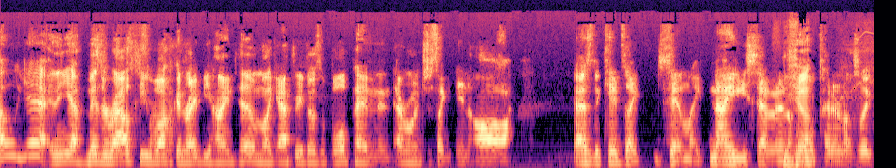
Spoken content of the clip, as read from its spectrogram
Oh yeah, and then you have Misiorowski walking right behind him, like after he throws a bullpen, and everyone's just like in awe, as the kid's like sitting like ninety-seven in the Yeah. bullpen, and I was like,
